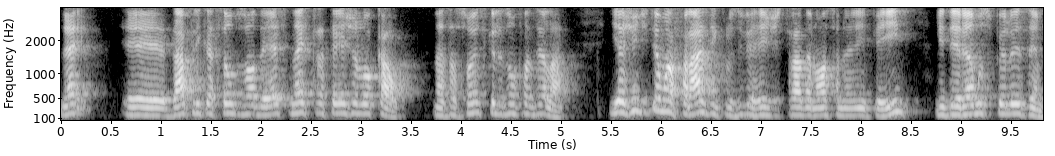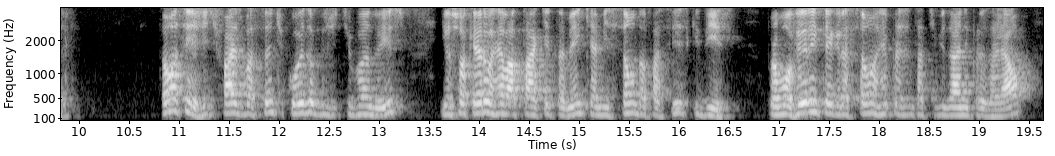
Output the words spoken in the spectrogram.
né, é, da aplicação dos ODS na estratégia local, nas ações que eles vão fazer lá. E a gente tem uma frase, inclusive registrada nossa no NPI, lideramos pelo exemplo. Então, assim, a gente faz bastante coisa objetivando isso, e eu só quero relatar aqui também que a missão da FACISC diz promover a integração e representatividade empresarial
